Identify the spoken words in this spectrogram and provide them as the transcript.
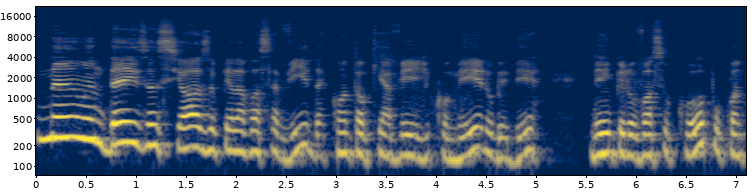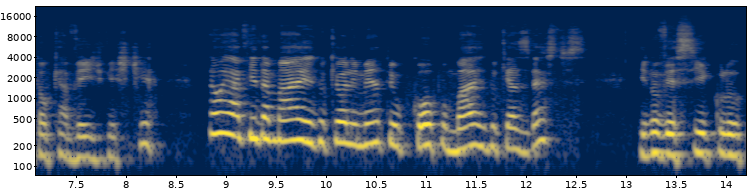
não andeis ansioso pela vossa vida, quanto ao que haveis de comer ou beber, nem pelo vosso corpo, quanto ao que haveis de vestir. Não é a vida mais do que o alimento e o corpo mais do que as vestes? E no versículo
